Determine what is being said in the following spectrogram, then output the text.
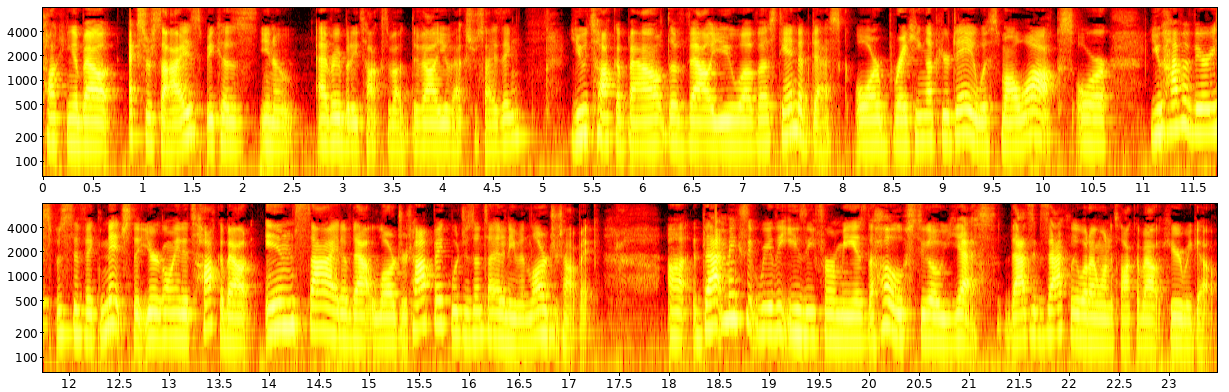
talking about exercise because you know everybody talks about the value of exercising, you talk about the value of a stand-up desk or breaking up your day with small walks or you have a very specific niche that you're going to talk about inside of that larger topic, which is inside an even larger topic. Uh, that makes it really easy for me as the host to go, yes, that's exactly what I want to talk about. Here we go.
